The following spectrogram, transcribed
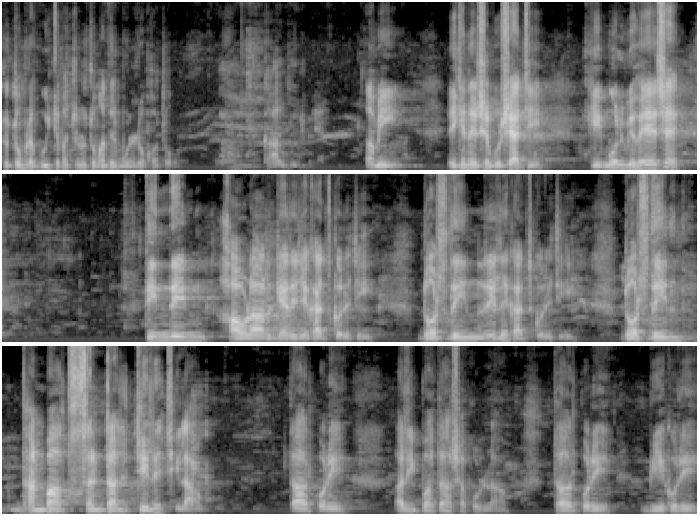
তো তোমরা বুঝতে পারছ না তোমাদের মূল্য কত। কাল বুঝবে আমি এইখানে এসে বসে আছি। কি মৌলবি হয়ে এসে? তিন দিন হাওড়ার গ্যারেজে কাজ করেছি। দশ দিন রেলে কাজ করেছি। দশ দিন ধানবাদ সেন্ট্রাল জেলে ছিলাম। তারপরে আলিব্বাতে আসা পড়লাম। তারপরে বিয়ে করে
